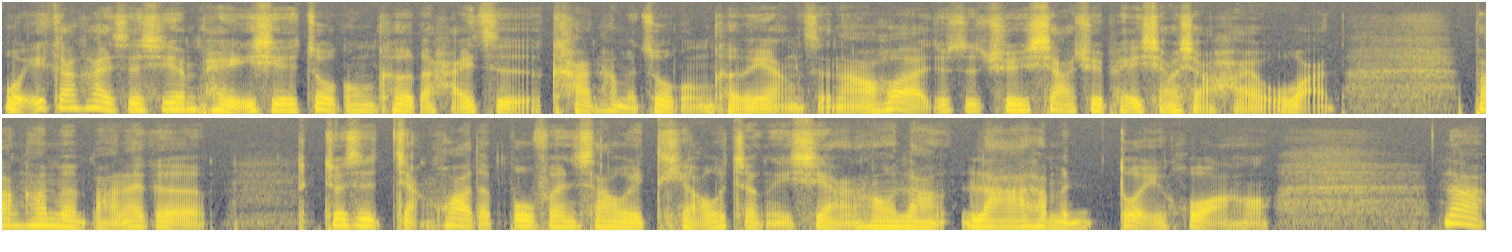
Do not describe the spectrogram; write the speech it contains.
我一刚开始是先陪一些做功课的孩子看他们做功课的样子，然后后来就是去下去陪小小孩玩，帮他们把那个就是讲话的部分稍微调整一下，然后让拉他们对话哈。那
